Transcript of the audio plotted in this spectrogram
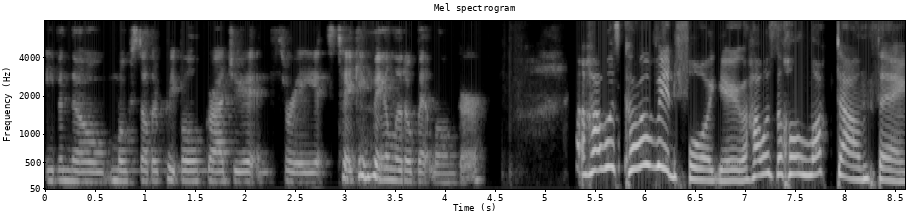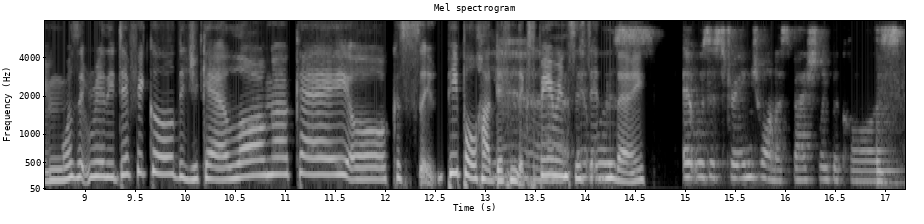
even though most other people graduate in three, it's taking me a little bit longer. How was COVID for you? How was the whole lockdown thing? Was it really difficult? Did you get along okay? Or because people had different yeah, experiences, didn't was, they? It was a strange one, especially because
